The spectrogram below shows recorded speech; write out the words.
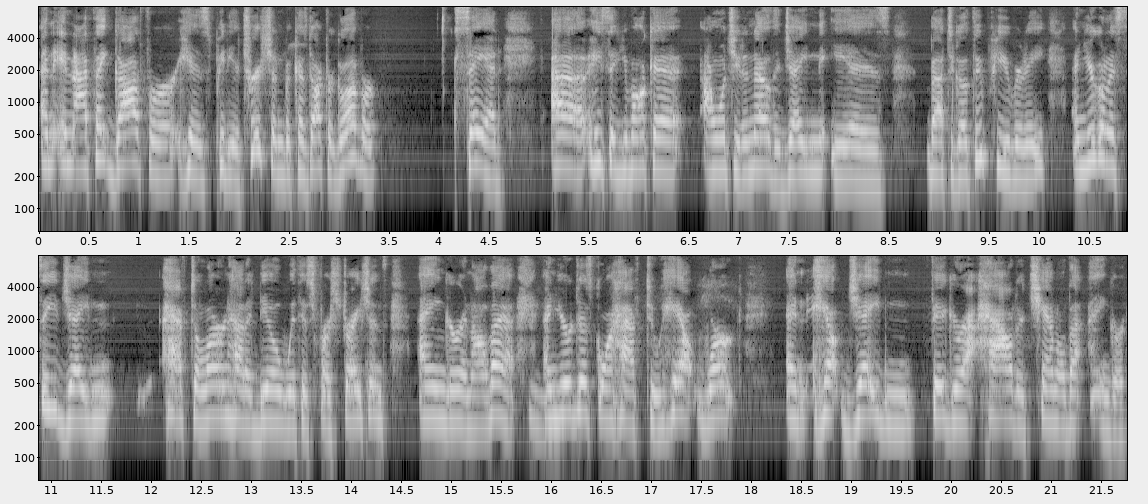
and and I thank God for his pediatrician because Dr. Glover said, uh, he said, Yavanka, I want you to know that Jaden is about to go through puberty, and you're going to see Jaden have to learn how to deal with his frustrations, anger, and all that, mm-hmm. and you're just going to have to help work and help Jaden figure out how to channel that anger.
